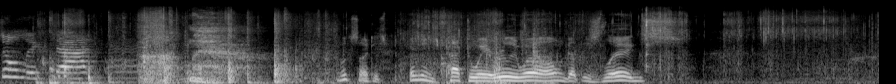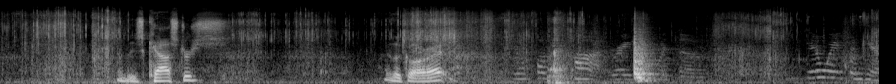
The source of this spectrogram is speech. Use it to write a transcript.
Don't lick that. Looks like it's everything's packed away really well. We got these legs. And these casters. They look all right. You're hot right here with them. Get away from here.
